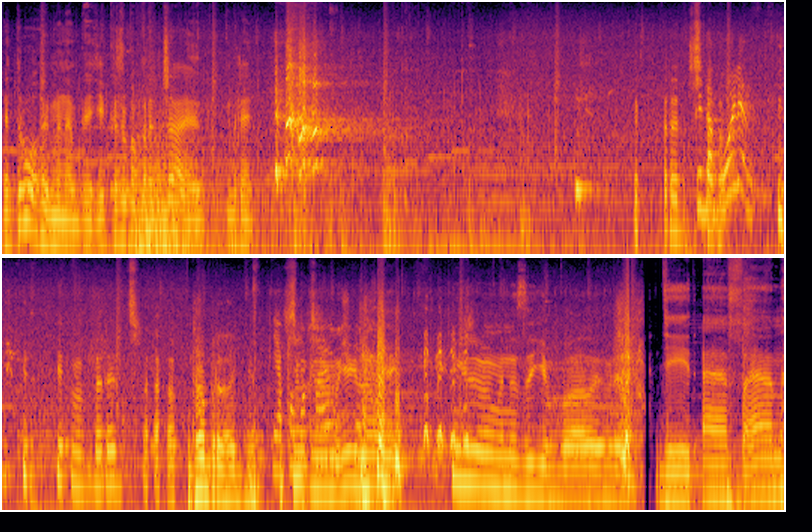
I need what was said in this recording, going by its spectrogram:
Не трогай мене, блядь, я кажу, попереджаю, блядь. Ти доволен? я попереджав. доброго дня. Я помахаю. як же ви- як же ви мене заїбали, блядь. Дід FM.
